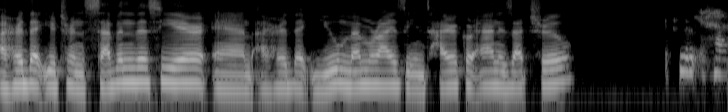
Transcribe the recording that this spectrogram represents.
I heard that you turned seven this year, and I heard that you memorized the entire Quran. Is that true? Yeah.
